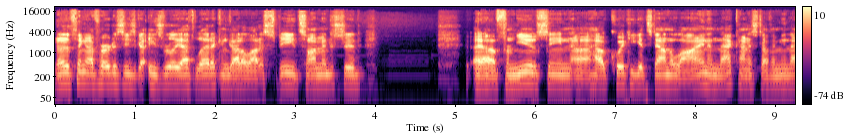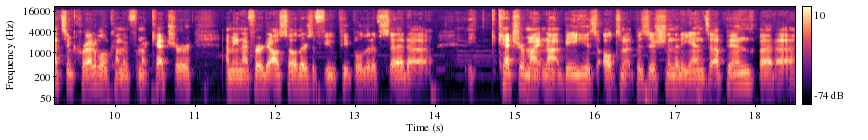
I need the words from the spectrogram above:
Another thing I've heard is he's got he's really athletic and got a lot of speed, so I'm interested uh, from you, seeing uh, how quick he gets down the line and that kind of stuff. I mean, that's incredible coming from a catcher. I mean, I've heard also there's a few people that have said uh, catcher might not be his ultimate position that he ends up in, but uh,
